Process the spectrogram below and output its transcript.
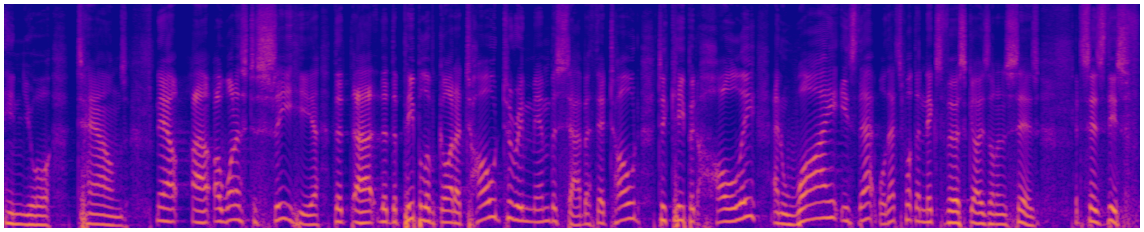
in your towns. Now, uh, I want us to see here that, uh, that the people of God are told to remember Sabbath. They're told to keep it holy. And why is that? Well, that's what the next verse goes on and says it says this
